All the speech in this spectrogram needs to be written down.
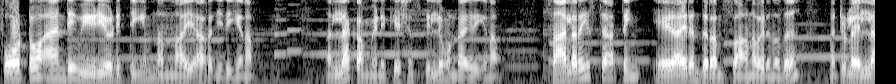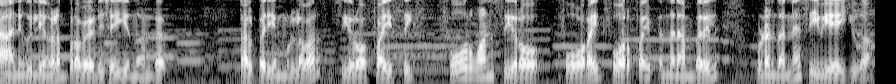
ഫോട്ടോ ആൻഡ് വീഡിയോ എഡിറ്റിങ്ങും നന്നായി അറിഞ്ഞിരിക്കണം. നല്ല കമ്മ്യൂണിക്കേഷൻ സ്കില്ലും ഉണ്ടായിരിക്കണം. സാലറി സ്റ്റാർട്ടിംഗ് ഏഴായിരം ദിറംസ് ആണ് വരുന്നത്. മറ്റുള്ള എല്ലാ ആനുകൂല്യങ്ങളും പ്രൊവൈഡ് ചെയ്യുന്നുണ്ട്. താല്പര്യമുള്ളവർ zero five six four one zero four eight four five എന്ന നമ്പറിൽ ഉടൻ തന്നെ സി വി അയക്കുക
